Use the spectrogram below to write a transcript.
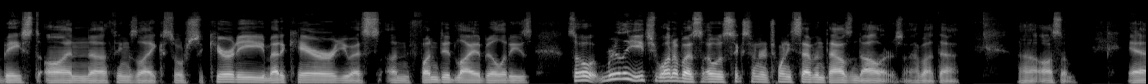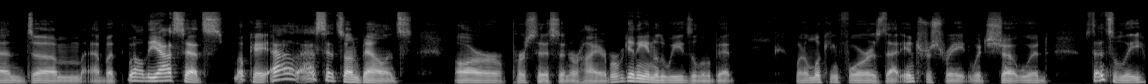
based on uh, things like social security medicare us unfunded liabilities. So really each one of us owes $627000 how about that? Uh, awesome and um, uh, but well, the assets, okay, assets on balance are per citizen or higher, but we're getting into the weeds a little bit. What I'm looking for is that interest rate, which uh, would ostensibly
